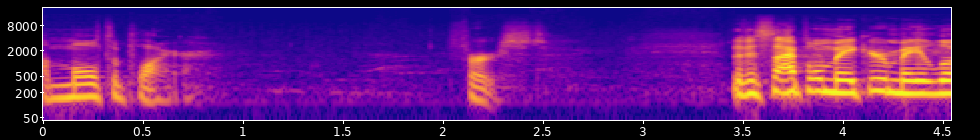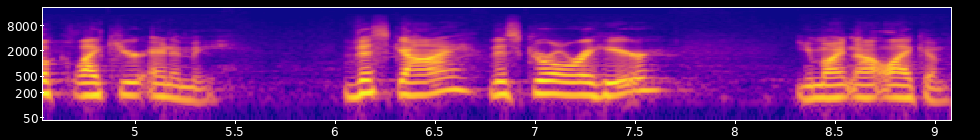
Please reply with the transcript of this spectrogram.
a multiplier first. The disciple maker may look like your enemy. This guy, this girl right here, you might not like them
